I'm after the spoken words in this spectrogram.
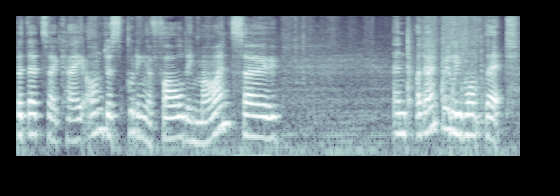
But that's okay. I'm just putting a fold in mine. So, and I don't really want that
